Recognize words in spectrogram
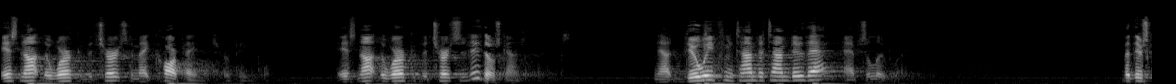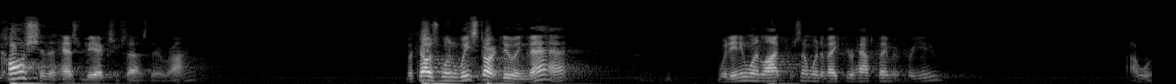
It's not the work of the church to make car payments for people. It's not the work of the church to do those kinds of things. Now, do we from time to time do that? Absolutely. But there's caution that has to be exercised there, right? Because when we start doing that, would anyone like for someone to make your house payment for you? I would.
